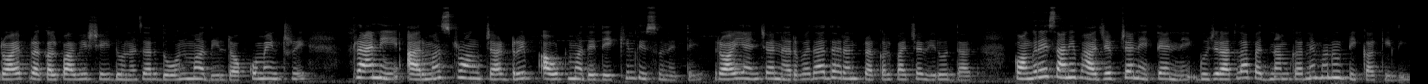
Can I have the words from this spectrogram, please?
रॉय प्रकल्पाविषयी दोन हजार दोनमधील डॉक्युमेंटरी फ्रॅनी आर्मस्ट्रॉंगच्या ड्रिप आउटमध्ये देखील दिसून येते. रॉय यांच्या नर्मदा धरण प्रकल्पाच्या विरोधात काँग्रेस आणि भाजपच्या नेत्यांनी गुजरातला बदनाम करणे म्हणून टीका केली.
